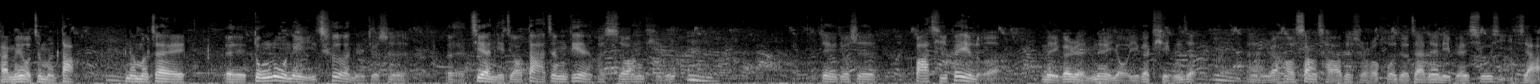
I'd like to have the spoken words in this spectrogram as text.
还没有这么大。那么在呃东路那一侧呢，就是。呃，建的叫大正殿和十王亭。嗯，这个就是八旗贝勒，每个人呢有一个亭子。嗯，嗯，然后上朝的时候，或者在那里边休息一下，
